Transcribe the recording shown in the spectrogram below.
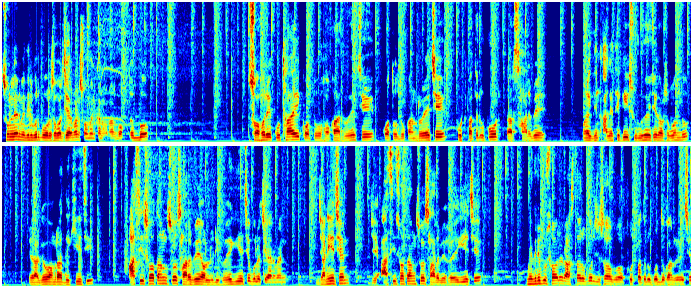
শুনলেন মেদিনীপুর পৌরসভার চেয়ারম্যান সৌমেন খান ওনার বক্তব্য। শহরে কোথায় কত হকার রয়েছে, কত দোকান রয়েছে, ফুটপাতের উপর তার সার্ভে অনেকদিন আগে থেকেই শুরু হয়েছে দর্শক বন্ধু। এর আগেও আমরা দেখিয়েছি। আশি শতাংশ সার্ভে অলরেডি হয়ে গিয়েছে বলে চেয়ারম্যান জানিয়েছেন যে আশি শতাংশ সার্ভে হয়ে গিয়েছে। মেদিনীপুর শহরে রাস্তার উপর যেসব ফুটপাতের উপর দোকান রয়েছে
